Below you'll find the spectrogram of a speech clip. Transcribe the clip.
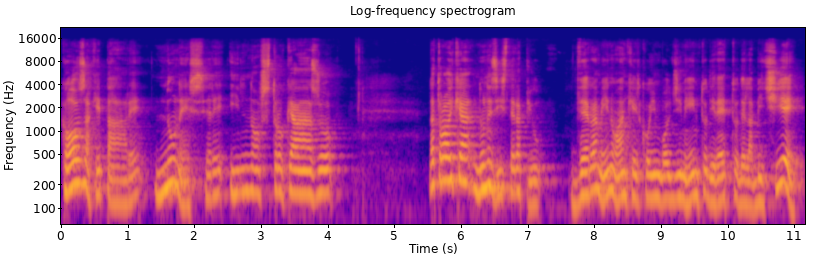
cosa che pare non essere il nostro caso. La Troica non esisterà più, verrà meno anche il coinvolgimento diretto della BCE,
